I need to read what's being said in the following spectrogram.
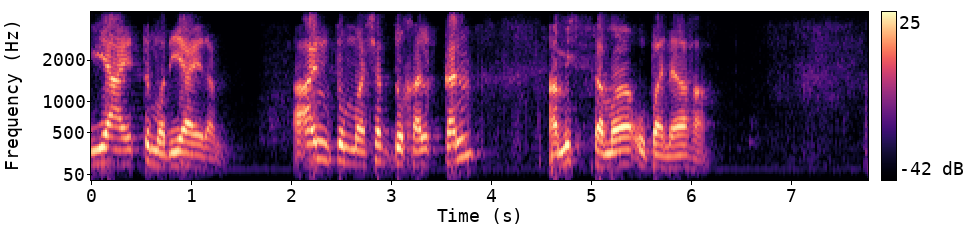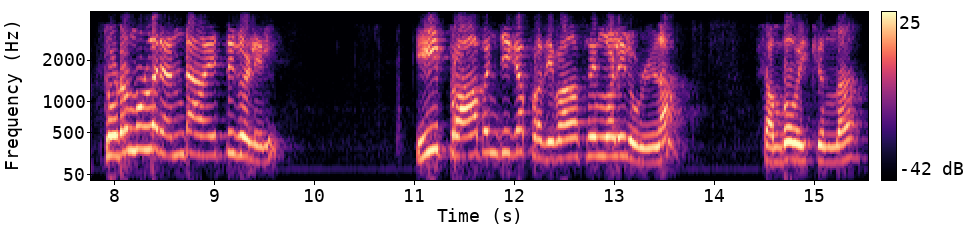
ഈ ആയത്ത് മതിയായതാണ്. അൻതും അശദ്ദു ഹൽക്കൻ അമിസ്സമ ഉപനാഹ തുടർന്നുള്ള രണ്ടായത്തുകളിൽ ഈ പ്രാപഞ്ചിക പ്രതിഭാസങ്ങളിലുള്ള സംഭവിക്കുന്ന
